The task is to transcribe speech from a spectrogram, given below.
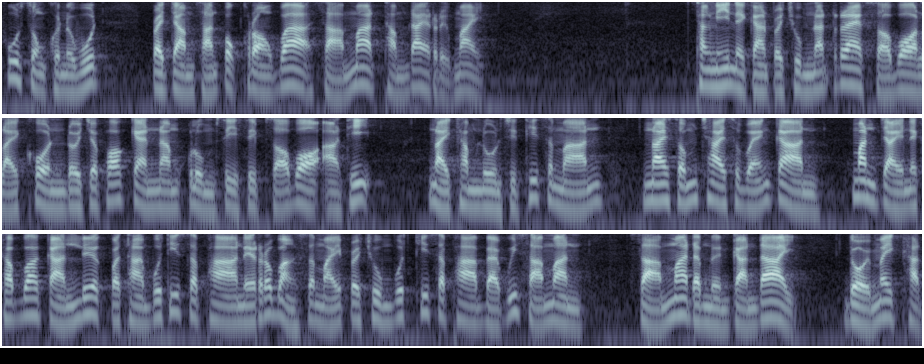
ผู้ทรงคุณวุฒิประจำศาลปกครองว่าสามารถทำได้หรือไม่ ทั้งนี้ในการประชุมนัดแรกสวหลายคน โดยเฉพาะแกนนำกลุ่ม 40 สวอาทินายคำนูนสิทธิสมาน นายสมชายแสวงการมั่นใจนะครับว่าการเลือกประธานวุฒิสภาในระหว่างสมัยประชุมวุฒิสภาแบบวิสามัน สามารถดำเนินการได้ โดยไม่ขัด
